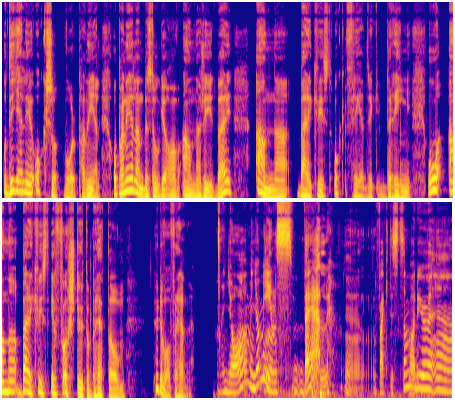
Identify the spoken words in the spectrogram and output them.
Och det gäller ju också vår panel. Och panelen bestod ju av Anna Rydberg, Anna Bergqvist och Fredrik Bring. Och Anna Bergqvist är först ut att berätta om hur det var för henne. Ja, men jag minns väl eh, faktiskt. Sen var det ju eh,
